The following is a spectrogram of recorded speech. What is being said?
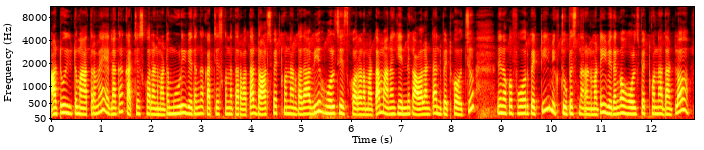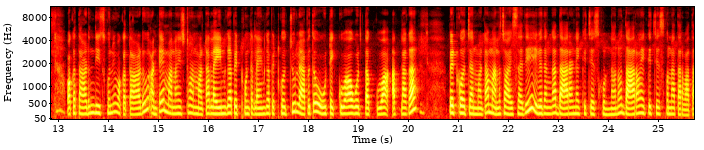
అటు ఇటు మాత్రమే ఇలాగ కట్ చేసుకోవాలన్నమాట. మూడు ఈ విధంగా కట్ చేసుకున్న తర్వాత డాట్స్ పెట్టుకున్నాను కదా అవి హోల్స్ చేసుకోవాలన్నమాట. మనకి ఎన్ని కావాలంటే అన్ని పెట్టుకోవచ్చు. నేను ఒక ఫోర్ పెట్టి మీకు చూపిస్తున్నాను అనమాట ఈ విధంగా హోల్స్ పెట్టుకున్న దాంట్లో ఒక తాడుని తీసుకుని ఒక తాడు అంటే మన ఇష్టం అనమాట లైన్గా పెట్టుకుంటే లైన్గా పెట్టుకోవచ్చు. లేకపోతే ఒకటి ఎక్కువ ఒకటి తక్కువ అట్లాగా పెట్టుకోవచ్చు అనమాట మన చాయిస్ అది. ఈ విధంగా దారాన్ని ఎక్కించేసుకుంటున్నాను దారం ఎక్కించేసుకున్న తర్వాత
